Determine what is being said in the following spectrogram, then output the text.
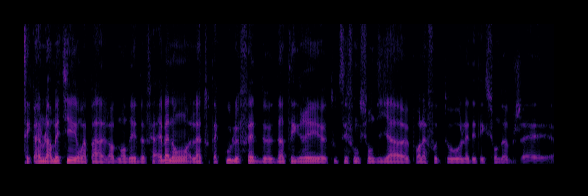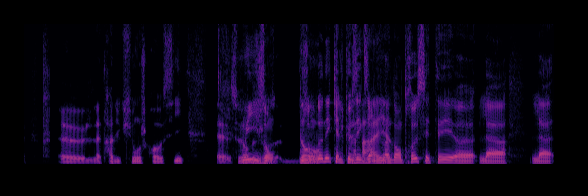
C'est quand même leur métier. On va pas leur demander de faire. Eh ben non, là tout à coup, le fait d'intégrer toutes ces fonctions d'IA pour la photo, la détection d'objets, la traduction, je crois aussi. ce genre oui, de ils, ont, ils ont donné quelques exemples. L'un d'entre eux, c'était la, la,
